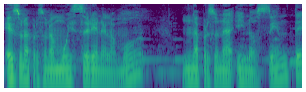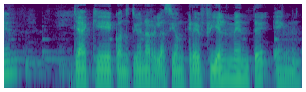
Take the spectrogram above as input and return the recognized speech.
Es una persona muy seria en el amor, una persona inocente, ya que cuando tiene una relación cree fielmente en,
